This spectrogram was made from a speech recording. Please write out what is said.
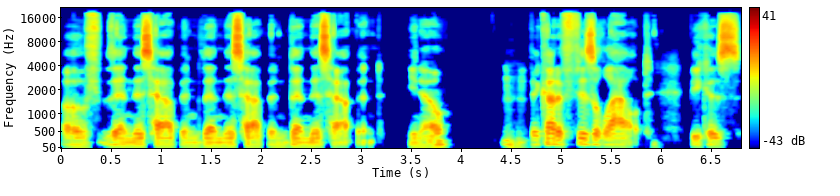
of then this happened, then this happened, then this happened you know mm-hmm. they kind of fizzle out because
